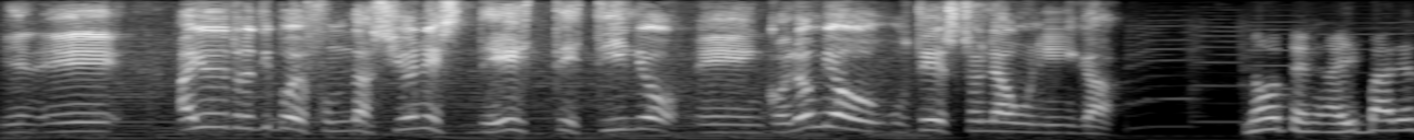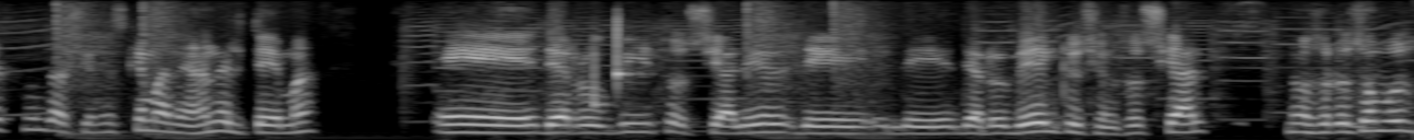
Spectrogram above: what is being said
Bien, eh, ¿Hay otro tipo de fundaciones de este estilo en Colombia o ustedes son la única? No, hay varias fundaciones que manejan el tema eh, de rugby social y de, de, rugby de inclusión social. Nosotros somos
